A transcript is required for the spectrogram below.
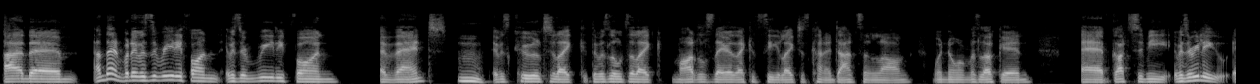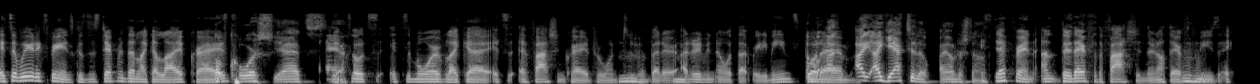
and, um, and then, but it was a really fun, it was a really fun event. Mm. It was cool to like, there was loads of like models there that I could see like just kind of dancing along when no one was looking. Uh, got to meet, it was a really, it's a weird experience because it's different than like a live crowd. Of course, yeah, it's yeah. so it's it's more of like a it's a fashion crowd for of Mm, better. mm. I don't even know what that really means, but um, I, I get to though. I understand. it's different, and they're there for the fashion. They're not there for Mhm. the music,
